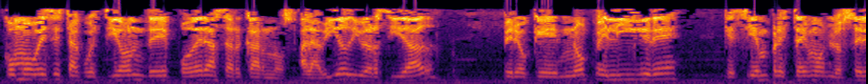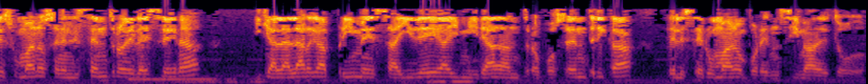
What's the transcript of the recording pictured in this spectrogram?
¿Cómo ves esta cuestión de poder acercarnos a la biodiversidad, pero que no peligre que siempre estemos los seres humanos en el centro de la escena y que a la larga prime esa idea y mirada antropocéntrica del ser humano por encima de todo.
